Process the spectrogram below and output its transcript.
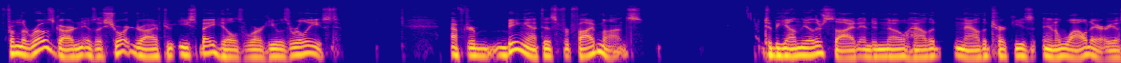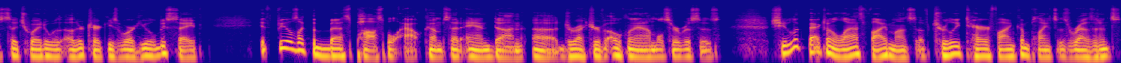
From the Rose Garden, it was a short drive to East Bay Hills where he was released. After being at this for five months, to be on the other side and to know how the now the turkey's in a wild area situated with other turkeys where he will be safe, it feels like the best possible outcome, said Ann Dunn, uh, director of Oakland Animal Services. She looked back on the last five months of truly terrifying complaints as residents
